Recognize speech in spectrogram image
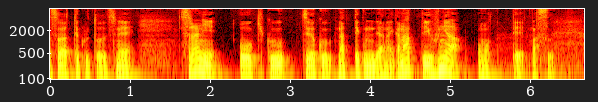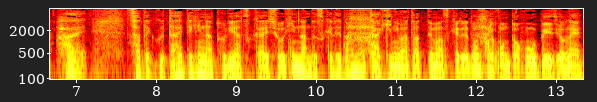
育ってくるとですね、さらに大きく強くなっていくんではないかなっていうふうには思ってます。はい。さて、具体的な取扱商品なんですけれどもね、多岐にわたってますけれども、これ本当はホームページをね、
